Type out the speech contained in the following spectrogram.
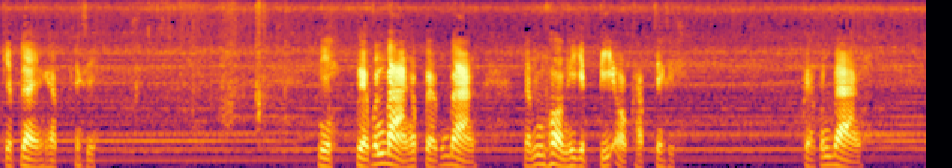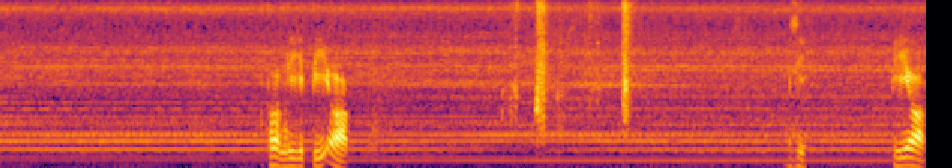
เก็บได้ครับนี่สินี่เปลือกมันบางครับเปลือกมันบาง แล้วมันพร้อมที่จะปีออกครับจังสิเปลือกมันบางพร้อมที่จะปีออกนี่สิปีออก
